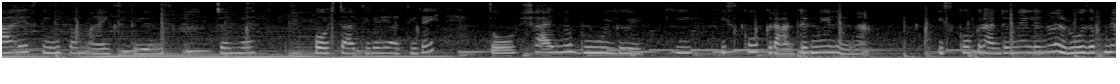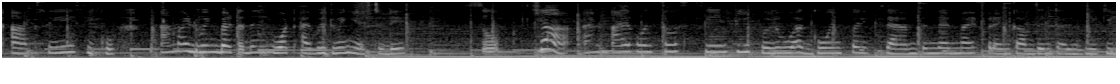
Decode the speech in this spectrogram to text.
I have seen from my experience जब मैं फ़र्स्ट आती रही आती रही तो शायद मैं भूल गई कि इसको ग्रांटेड नहीं लेना इसको ग्रांटेड नहीं लेना रोज़ अपने आप से ही सीखो am I doing better than what I was doing yesterday so yeah, and i've also seen people who are going for exams and then my friend comes and tells me कि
